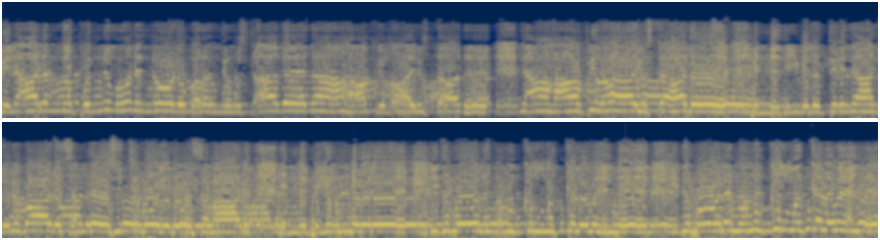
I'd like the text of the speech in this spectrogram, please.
ബിലാലെന്ന പൊന്നുമോൻ എന്നോട് പറഞ്ഞു ഉസ്താദ് ഞാൻ ഹാഫിളായി ഉസ്താദ്. ഞാൻ എന്റെ ജീവിതത്തിൽ ഞാൻ ഒരുപാട് സന്തോഷിച്ചു പോയ ദിവസമാണ്. എന്റെ പ്രിയമുള്ളവരെ ഇതുപോലെ നമുക്കും മക്കൾ വേണ്ടേ? ഇതുപോലെ നമുക്കും മക്കൾ വേണ്ടേ?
